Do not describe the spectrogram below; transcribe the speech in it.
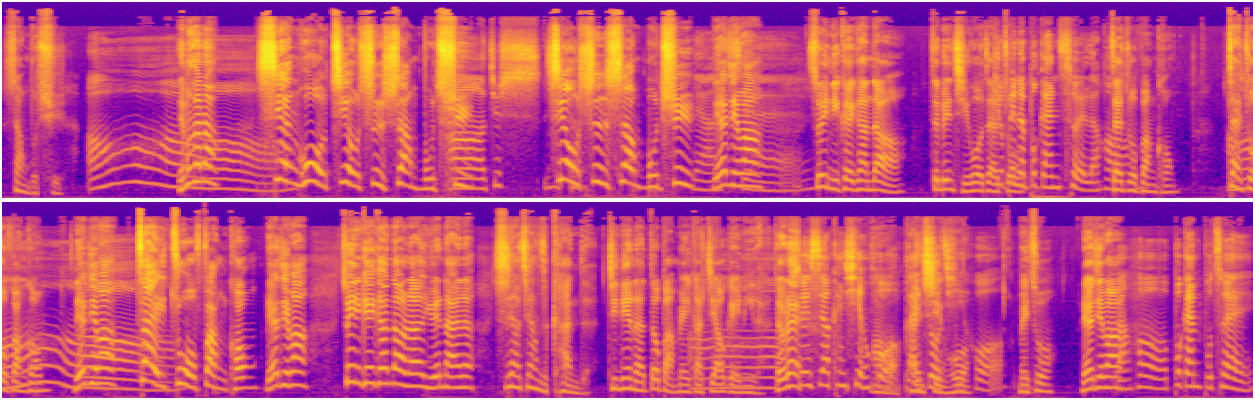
上不去，哦，有没有看到？现货就是上不去，哦就是。就是上不去，了解吗？所以你可以看到这边期货在做就变得不干脆了哈，在做放空，在做放空，哦了解吗？在做放空，了解吗？所以你可以看到呢，原来呢是要这样子看的。今天呢都把 mega 交给你了，哦对不对？所以是要看现货哦来做看现货期货，没错，了解吗？然后不干不脆，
